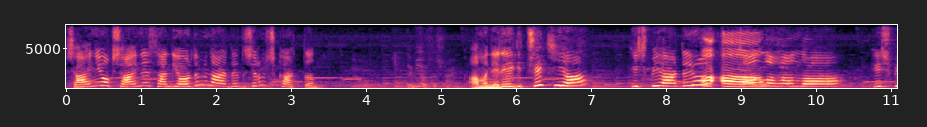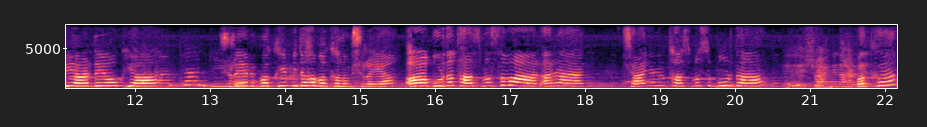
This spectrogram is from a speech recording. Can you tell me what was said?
Şahine yok Şahine. Sen gördün mü nerede? Dışarı mı çıkarttın? Ama nereye gidecek ki ya? Hiçbir yerde yok. Aa. Allah Allah. Hiçbir yerde yok ya. Şuraya bir bakayım bir daha bakalım şuraya. Aa burada tasması var Arel. Şahine'nin tasması burada. Ee Şahin'i nerede? Bakın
